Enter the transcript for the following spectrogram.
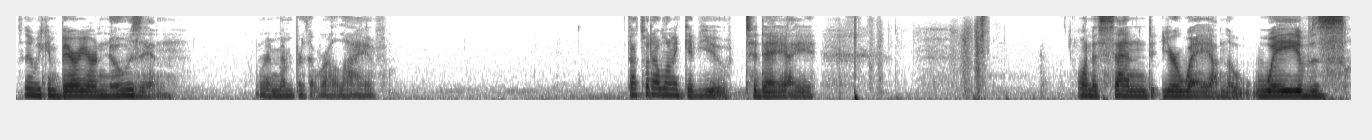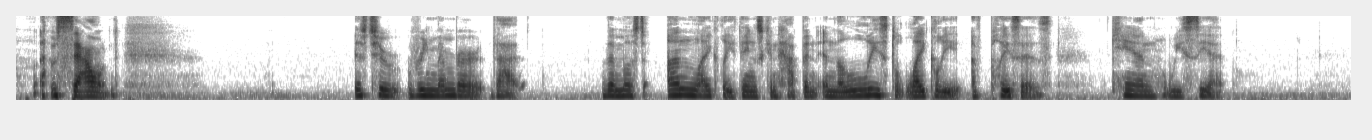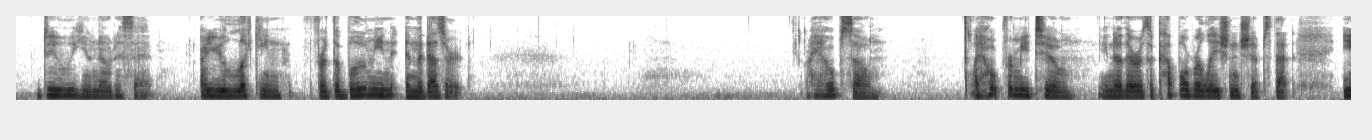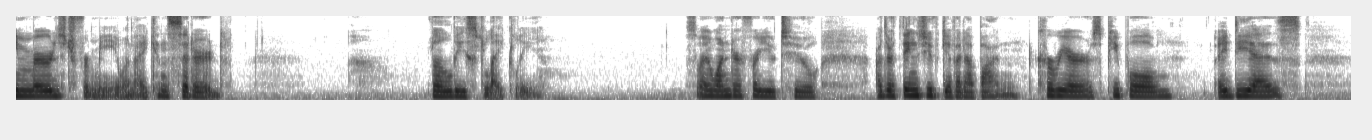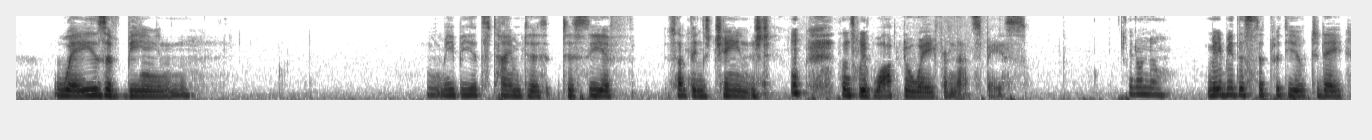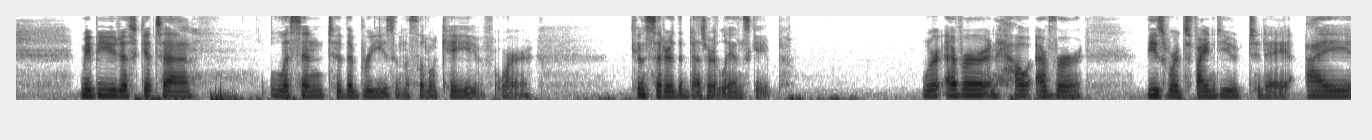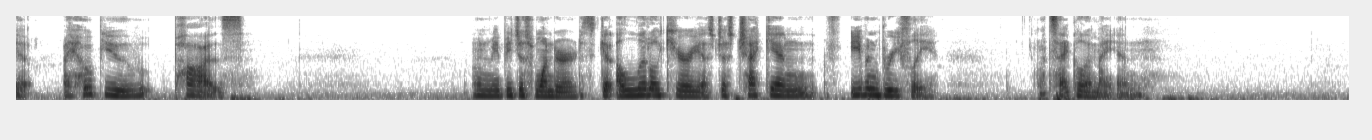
something we can bury our nose in and remember that we're alive. That's what I want to give you today. I want to send your way on the waves of sound is to remember that the most unlikely things can happen in the least likely of places. Can we see it? Do you notice it? Are you looking for the blooming in the desert? I hope so. I hope for me too. You know, there was a couple relationships that emerged for me when I considered the least likely. So I wonder for you too are there things you've given up on? Careers, people, ideas, ways of being? Maybe it's time to, to see if something's changed since we've walked away from that space. I don't know. Maybe this sits with you today. Maybe you just get to listen to the breeze in this little cave or consider the desert landscape. Wherever and however these words find you today, I I hope you pause and maybe just wonder, just get a little curious, just check in even briefly. What cycle am I in?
